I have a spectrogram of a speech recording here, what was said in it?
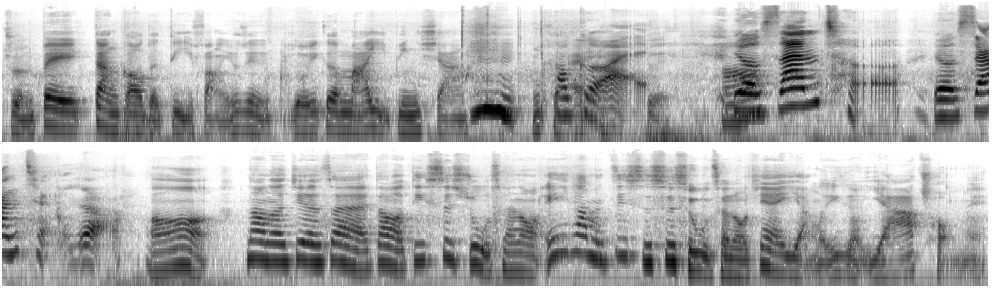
准备蛋糕的地方，有点有一个蚂蚁冰箱，很可爱，好可爱对，好有三层，有三层的。哦，那呢，接着再来到第四十五层楼，诶，他们第四四十五层楼竟然养了一种蚜虫，诶，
